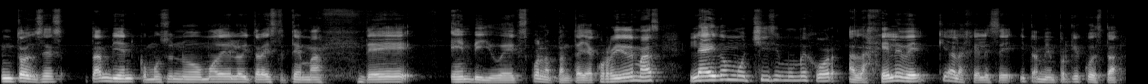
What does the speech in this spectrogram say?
Entonces, también como es un nuevo modelo y trae este tema de MBUX con la pantalla corrida y demás, le ha ido muchísimo mejor a la GLB que a la GLC y también porque cuesta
